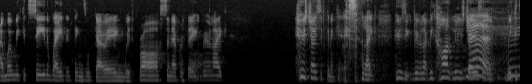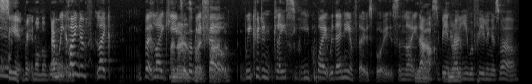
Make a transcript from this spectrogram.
and when we could see the way that things were going with Ross and everything, we were like, "Who's Joseph gonna kiss? like, who's?" he- We were like, "We can't lose Yeah, Joseph." We could who- see it written on the wall, and we kind of like but like you know, probably quite felt we couldn't place you quite with any of those boys and like that must have you been how you were feeling as well A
